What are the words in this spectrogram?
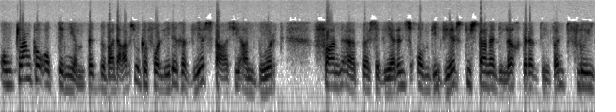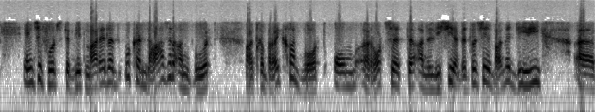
om klanke op te neem. Dit want daar is ook 'n volledige weerstasie aan boord van uh, Perseverance om die weerstoestande, die lugdruk, die windvloei ensovoorts te meet, maar hulle het ook 'n laser aan boord wat gebruik gaan word om rotse te analiseer. Dit wil sê wanneer die uh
